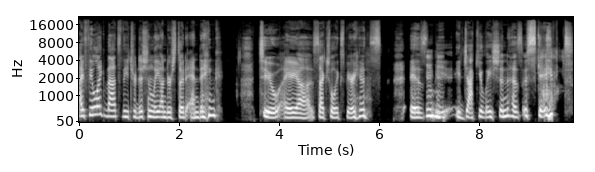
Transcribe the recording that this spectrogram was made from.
i feel like that's the traditionally understood ending to a uh, sexual experience is mm-hmm. the ejaculation has escaped.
